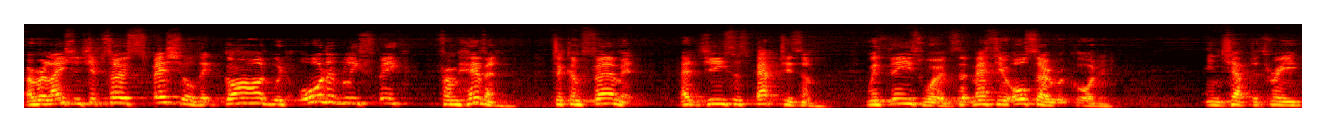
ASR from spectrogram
A relationship so special that God would audibly speak from heaven to confirm it at Jesus' baptism with these words that Matthew also recorded in chapter 3,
